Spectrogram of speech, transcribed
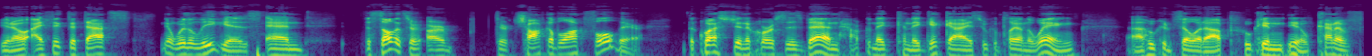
You know, I think that that's you know where the league is, and the Celtics are, are they're chock a block full there. The question, of course, has been how can they can they get guys who can play on the wing, uh, who can fill it up, who can you know kind of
